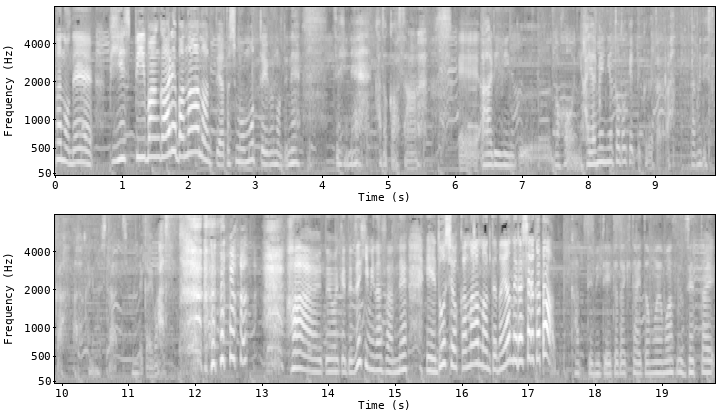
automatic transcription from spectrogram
なので PSP 版があればなーなんて私も思っているのでねぜひね角川さん、えー、アーリーウィングの方に早めに届けてくれたらダメですか？あ分かりました。自分で買います。はい。というわけでぜひ皆さんね、えー、どうしようかななんて悩んでらっしゃる方買ってみていただきたいと思います。絶対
